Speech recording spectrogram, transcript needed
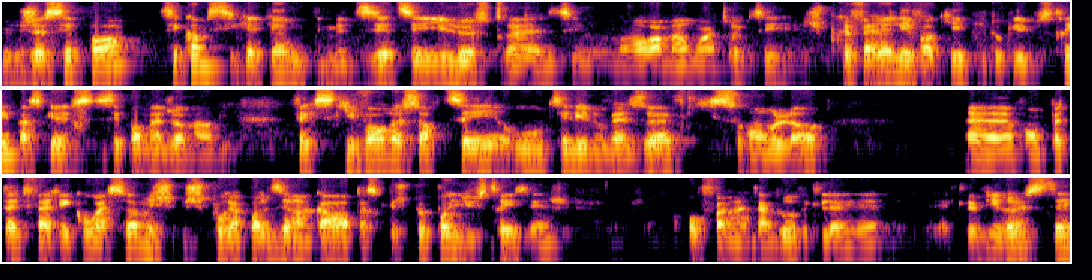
ne sais pas. C'est comme si quelqu'un me disait, tu illustre euh, mon roman ou un truc. Je préférais l'évoquer plutôt que l'illustrer parce que c'est pas ma job en vie. Fait que ce qui va ressortir ou les nouvelles œuvres qui seront là, euh, vont peut-être faire écho à ça, mais je ne pourrais pas le dire encore parce que je ne peux pas illustrer. Je ne vais pas faire un tableau avec le, avec le virus, euh,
